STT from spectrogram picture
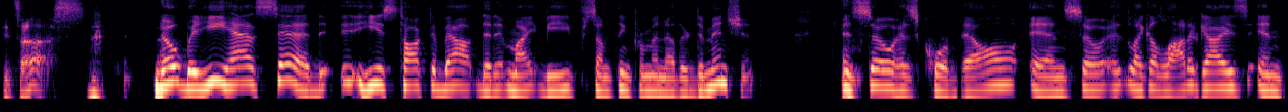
it's us No, but he has said, he has talked about that it might be something from another dimension. And so has Corbell. And so, like a lot of guys, and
